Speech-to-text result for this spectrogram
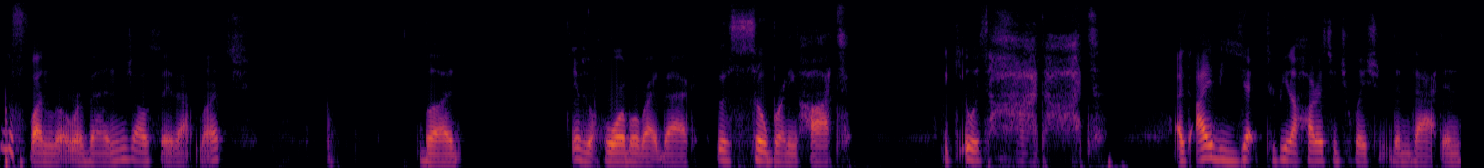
It was a fun little revenge, I'll say that much. But it was a horrible ride back. It was so burning hot. Like, it was hot, hot. Like I've yet to be in a hotter situation than that, and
